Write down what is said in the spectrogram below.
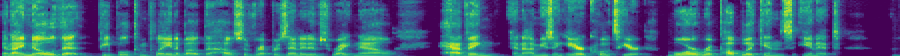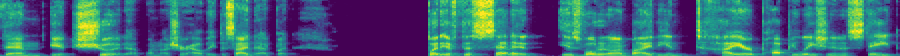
And I know that people complain about the House of Representatives right now having, and I'm using air quotes here, more Republicans in it than it should. I'm not sure how they decide that, but but if the Senate is voted on by the entire population in a state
